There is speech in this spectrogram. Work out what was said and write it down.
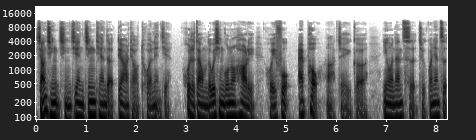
详情请见今天的第二条图文链接，或者在我们的微信公众号里回复 Apple 啊这个英文单词这个关键字，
